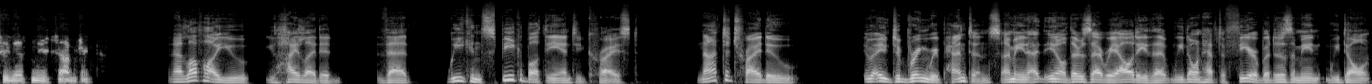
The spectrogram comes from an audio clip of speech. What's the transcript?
to this new subject? And I love how you you highlighted that we can speak about the Antichrist, not to try to to bring repentance. I mean, you know, there's that reality that we don't have to fear, but it doesn't mean we don't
